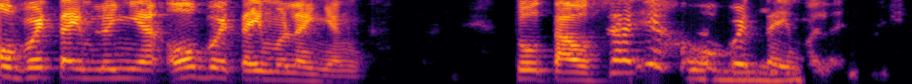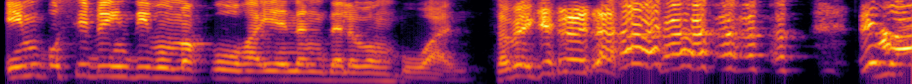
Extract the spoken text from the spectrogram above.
overtime lang niya, overtime mo lang yan. 2,000, eh, overtime mo lang. Imposible hindi mo makuha yan ng dalawang buwan. Sabi gano'n na. diba?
